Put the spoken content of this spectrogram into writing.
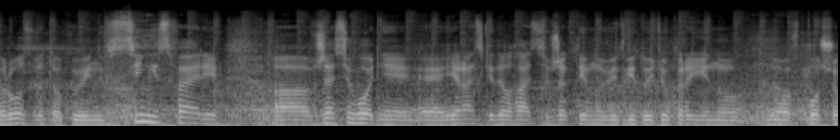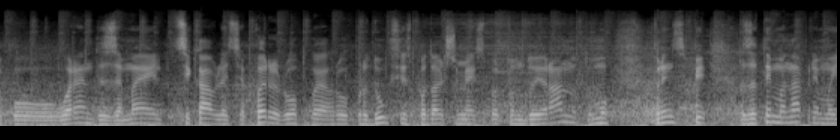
розвиток в інвестиційній сфері. Е, Вже сьогодні е, іранські делегації вже активно відвідують Україну в пошуку оренди земель, цікавляться переробкою агропродукції з подальшим експортом до Ірану. Тому, в принципі, за тими напрямами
